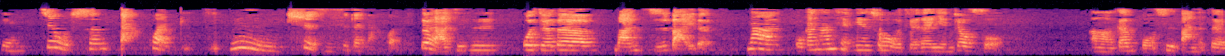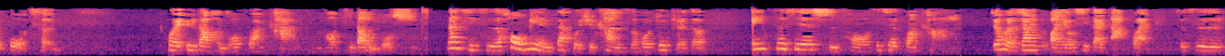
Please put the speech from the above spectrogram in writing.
研究生打怪笔记，嗯，确实是在打怪。对啊，其实我觉得蛮直白的。那我刚刚前面说，我觉得研究所，呃，跟博士班的这个过程，会遇到很多关卡，然后提到很多石头。那其实后面再回去看的时候，就觉得，哎，这些石头、这些关卡，就很像玩游戏在打怪，就是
